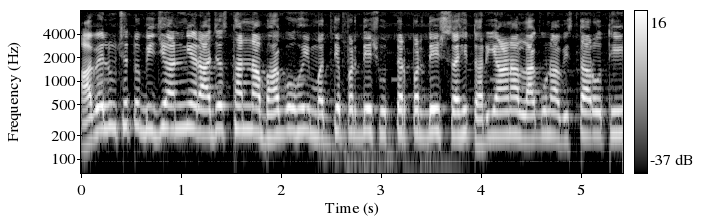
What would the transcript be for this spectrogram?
આવેલું છે. તો બીજા અન્ય રાજસ્થાનના ભાગો હોય મધ્યપ્રદેશ ઉત્તર પ્રદેશ સહિત હરિયાણા લાગુના વિસ્તારોથી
